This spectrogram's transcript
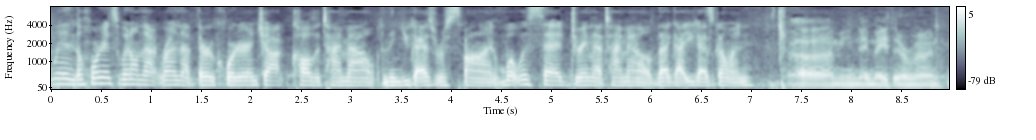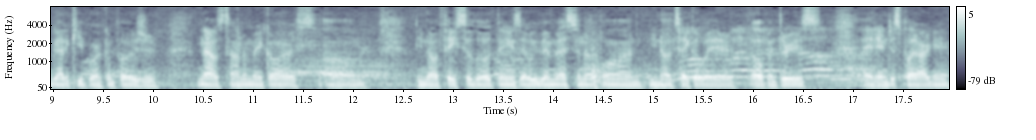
When the Hornets went on that run that third quarter and Jacque called a timeout, and then you guys respond, what was said during that timeout that got you guys going? Uh, I mean, they made their run. We got to keep our composure. Now it's time to make ours. Um, you know, fix the little things that we've been messing up on. You know, take away open threes, and then just play our game.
